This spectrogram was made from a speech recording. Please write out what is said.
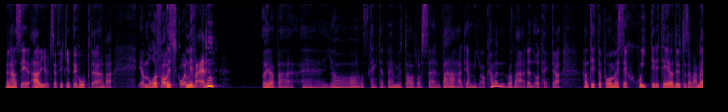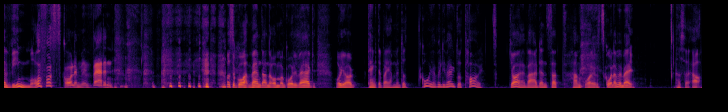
men han ser arg ut så jag fick inte ihop det. Han bara, jag må få skål med världen. Och jag bara, eh, ja, och så tänkte jag, vem av oss är värd? Ja, men jag kan väl vara värden då, tänkte jag. Han tittar på mig, ser skitirriterad ut och så bara, men vi må få skålen med världen. och så går, vänder han om och går iväg och jag tänkte bara, ja men då går jag väl iväg då och tar. Jag är värden så att han får skåla med mig. Alltså, ja,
